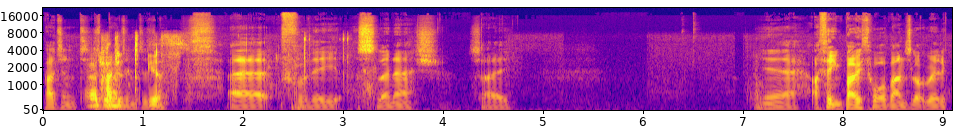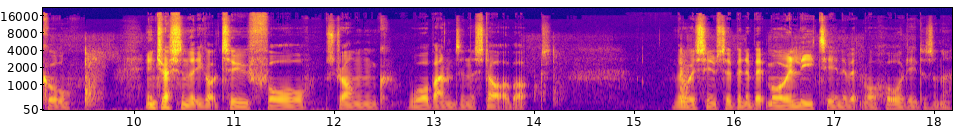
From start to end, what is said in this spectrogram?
Pageant. Pageant, Pageant, yes. Uh, for the Slaanesh. So yeah, I think both warbands look really cool. Interesting that you got two four strong warbands in the starter box. There always seems to have been a bit more elite and a bit more hoardy, doesn't there?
